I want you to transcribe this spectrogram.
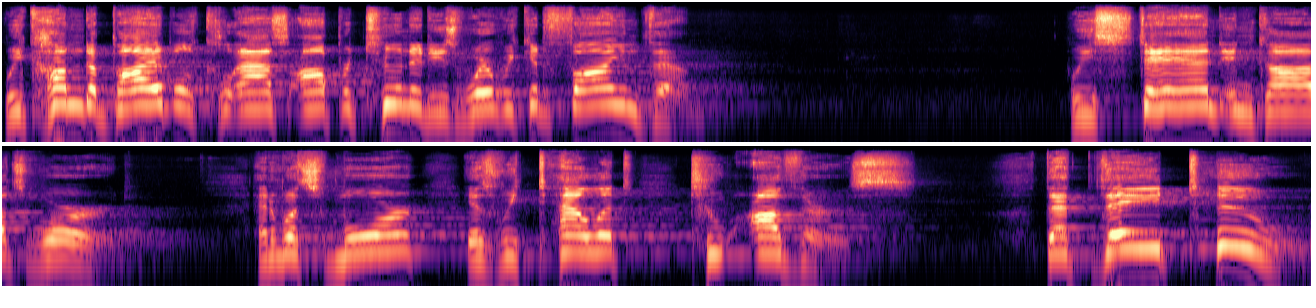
We come to Bible class opportunities where we could find them. We stand in God's Word. And what's more is we tell it to others that they too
